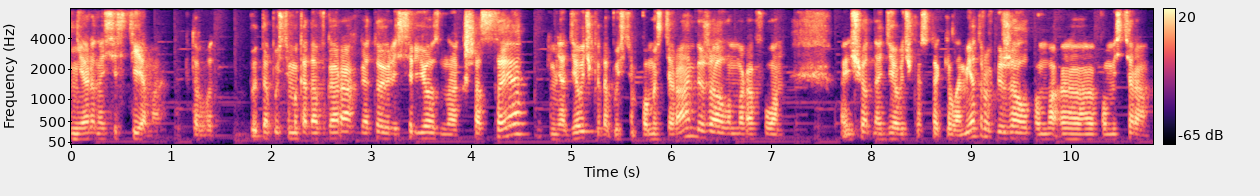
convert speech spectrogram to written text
нервная система. Это вот допустим, мы когда в горах готовились серьезно к шоссе, у меня девочка, допустим, по мастерам бежала марафон, а еще одна девочка 100 километров бежала по, э, по мастерам.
